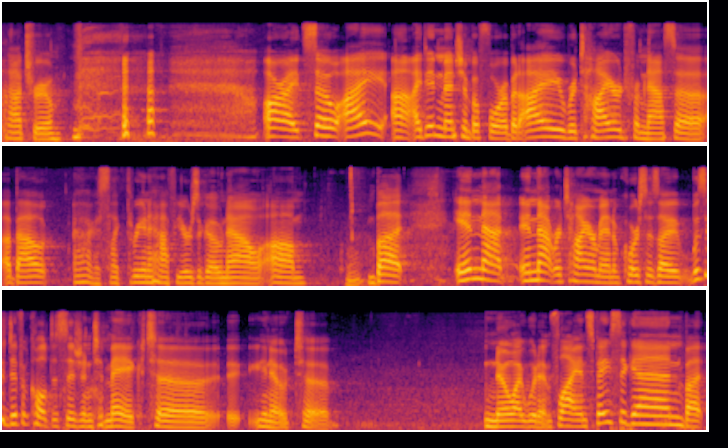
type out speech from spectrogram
not true. All right, so I uh, I didn't mention before, but I retired from NASA about uh, I guess like three and a half years ago now. Um, but in that in that retirement, of course, as I was a difficult decision to make to you know to no, I wouldn't fly in space again. But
